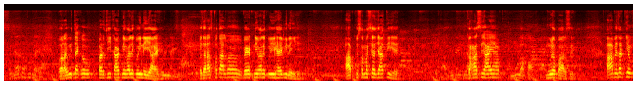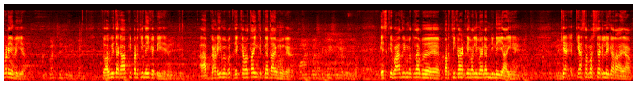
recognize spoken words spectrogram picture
से ज़्यादा हो गया। और अभी तक पर्ची काटने वाले कोई नहीं आए। उधर अस्पताल में बैठने वाले कोई है भी नहीं है? आपको समस्या जाती है? कहाँ से आए आप? पास पार से। आप इधर क्यों खड़े हैं भैया? तो अभी तक आपकी पर्ची नहीं कटी है। आप गाड़ी में देख कर बताएँ कितना टाइम हो गया। इसके बाद भी मतलब पर्ची काटने वाली मैडम जी नहीं आई हैं। क्या क्या समस्या को लेकर आए आप?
